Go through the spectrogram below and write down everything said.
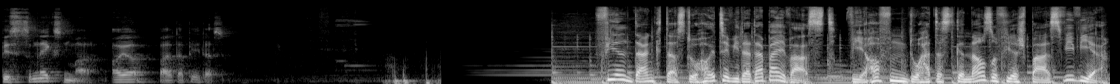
Bis zum nächsten Mal. Euer Walter Peters. Vielen Dank, dass du heute wieder dabei warst. Wir hoffen, du hattest genauso viel Spaß wie wir.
